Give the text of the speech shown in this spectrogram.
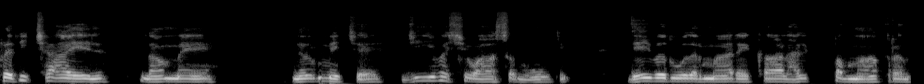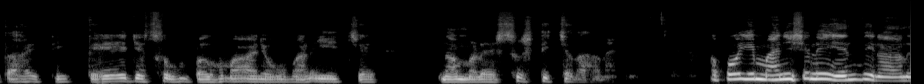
പ്രതിച്ഛായയിൽ നമ്മെ നിർമ്മിച്ച് ജീവശ്വാസം ഊതി ദൈവദൂതന്മാരെക്കാൾ അല്പം മാത്രം താഴ്ത്തി തേജസ്സും ബഹുമാനവും അണിയിച്ച് നമ്മളെ സൃഷ്ടിച്ചതാണ്. അപ്പോൾ ഈ മനുഷ്യനെ എന്തിനാണ്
